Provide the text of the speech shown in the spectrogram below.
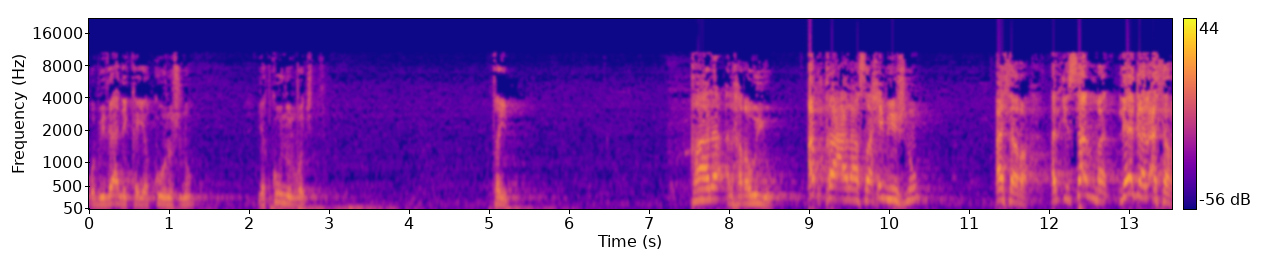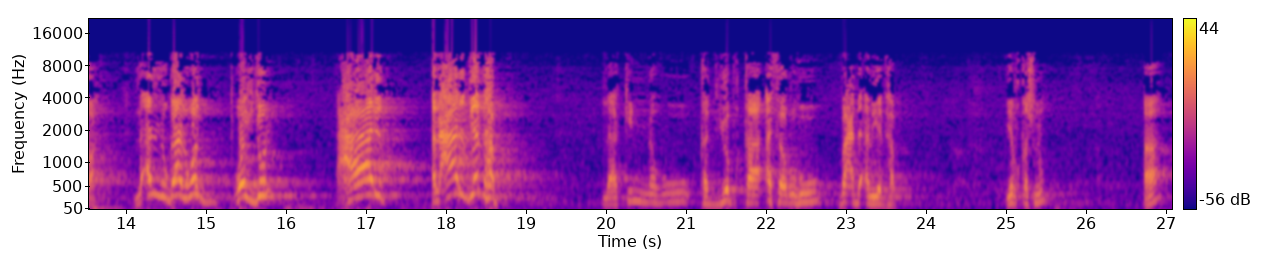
وبذلك يكون شنو؟ يكون الوجد. طيب. قال الهروي أبقى على صاحبه شنو؟ أثر الإنسان ما ليه قال أثر لأنه قال وجد وجد عارض. العارض يذهب. لكنه قد يبقى أثره بعد أن يذهب. يبقى شنو؟ أه؟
